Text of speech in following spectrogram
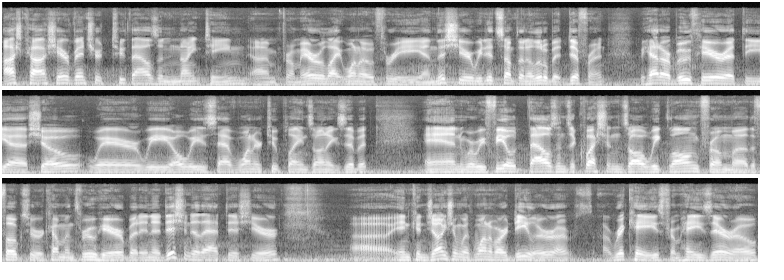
Oshkosh AirVenture 2019. I'm from Aerolite 103, and this year we did something a little bit different. We had our booth here at the uh, show where we always have one or two planes on exhibit and where we field thousands of questions all week long from uh, the folks who are coming through here. But in addition to that, this year, uh, in conjunction with one of our dealer, uh, uh Rick Hayes from Hayes Aero,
